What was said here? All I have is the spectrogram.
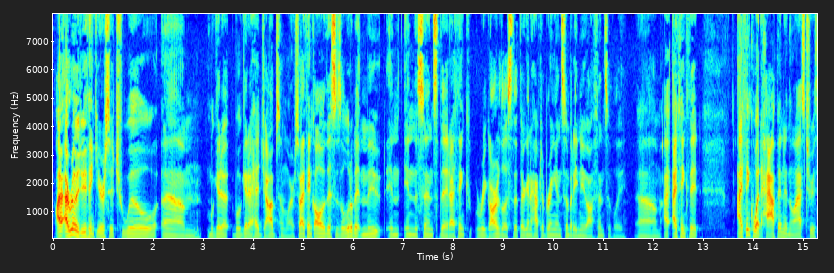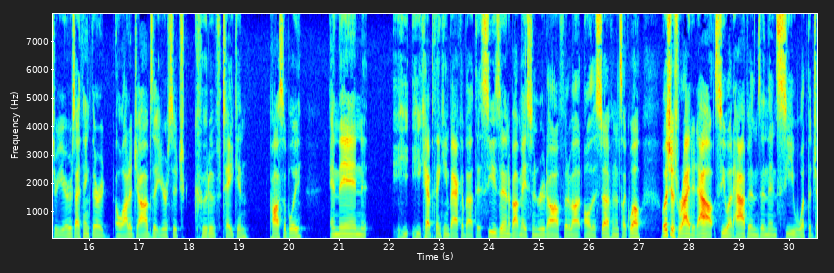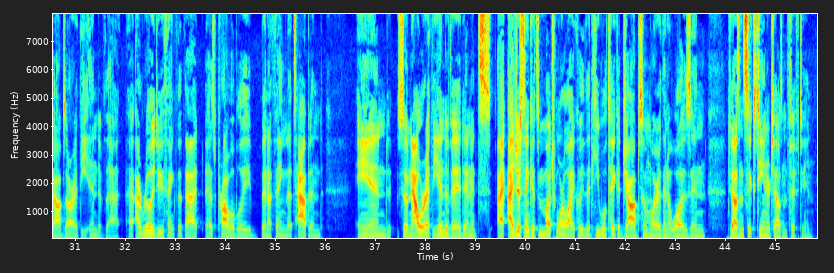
I, I really do think Yurcich will um, will get a will get a head job somewhere. So I think all of this is a little bit moot in in the sense that I think regardless that they're going to have to bring in somebody new offensively. Um, I, I think that I think what happened in the last two or three years, I think there are a lot of jobs that Yurcich could have taken possibly, and then he he kept thinking back about this season, about Mason Rudolph, but about all this stuff, and it's like, well let's just ride it out, see what happens, and then see what the jobs are at the end of that. I really do think that that has probably been a thing that's happened. And so now we're at the end of it, and it's, I, I just think it's much more likely that he will take a job somewhere than it was in 2016 or 2015.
